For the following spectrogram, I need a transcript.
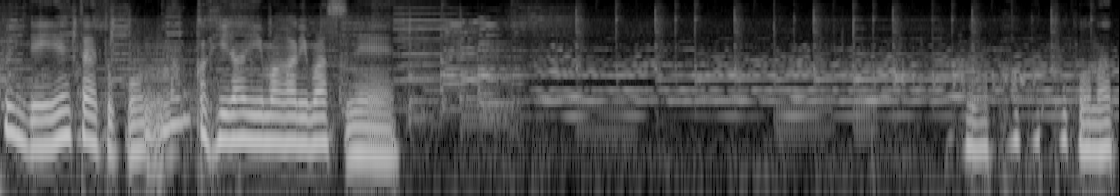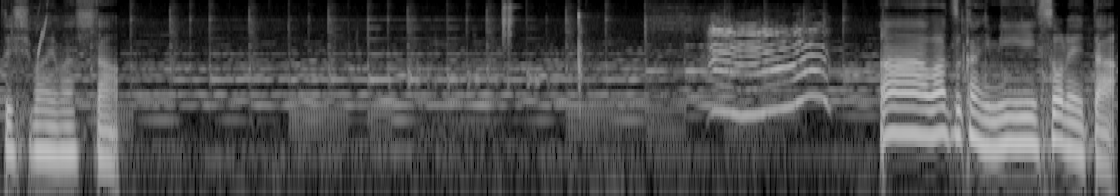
チップインで入れたいとこなんか左に曲がりますね。これはパーパットとなってしまいました。あーわずかに右にそれた。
